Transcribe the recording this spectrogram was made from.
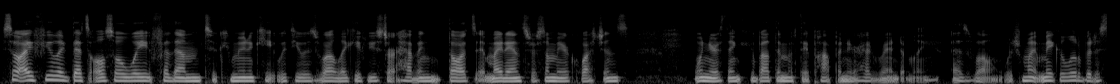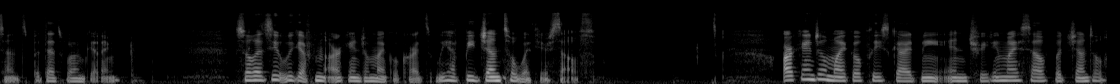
So I feel like that's also a way for them to communicate with you as well. Like if you start having thoughts, it might answer some of your questions when you're thinking about them if they pop into your head randomly as well, which might make a little bit of sense, but that's what I'm getting. So let's see what we get from the Archangel Michael cards. We have Be Gentle with Yourself. Archangel Michael, please guide me in treating myself with gentle,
